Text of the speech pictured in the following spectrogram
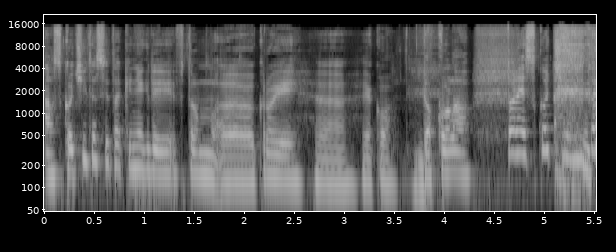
A skočíte si taky někdy v tom uh, kroji uh, jako dokola? To neskočím, to,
